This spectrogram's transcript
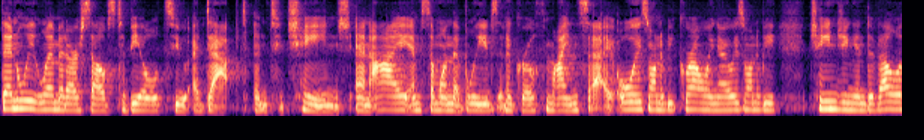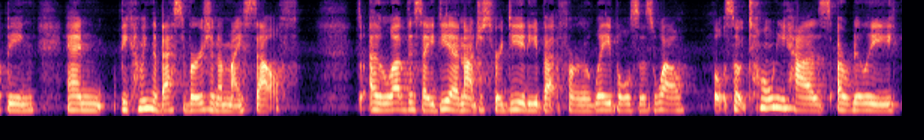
then we limit ourselves to be able to adapt and to change. And I am someone that believes in a growth mindset. I always want to be growing. I always want to be changing and developing and becoming the best version of myself. I love this idea, not just for deity, but for labels as well. So Tony has a really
